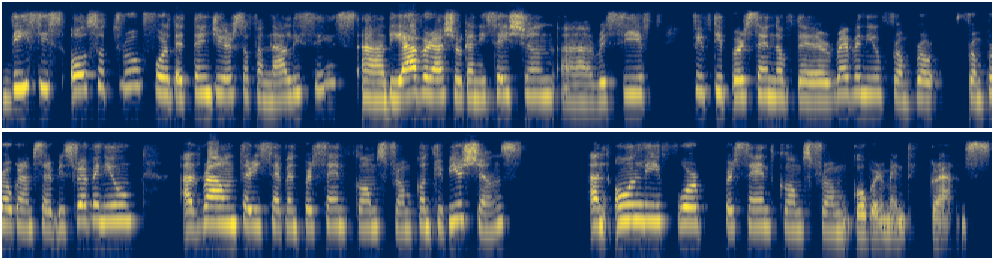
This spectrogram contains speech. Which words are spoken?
This is also true for the 10 years of analysis. Uh, the average organization uh, received 50% of their revenue from, pro from program service revenue, around 37% comes from contributions, and only 4% comes from government grants.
